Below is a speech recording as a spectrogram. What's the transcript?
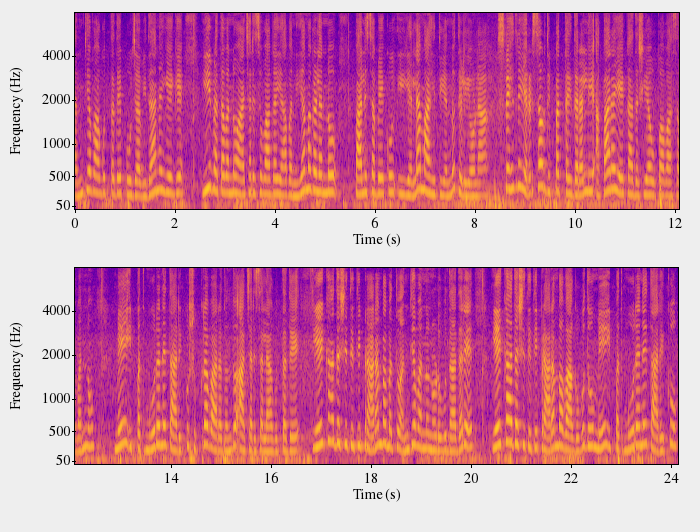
ಅಂತ್ಯವಾಗುತ್ತದೆ, ಪೂಜಾ ವಿಧಾನ ಹೇಗೆ, ಈ ವ್ರತವನ್ನು ಆಚರಿಸುವಾಗ ಯಾವ ನಿಯಮಗಳನ್ನು ಪಾಲಿಸಬೇಕು, ಈ ಎಲ್ಲ ಮಾಹಿತಿಯನ್ನು ತಿಳಿಯೋಣ. ಸ್ನೇಹಿತರೆ, ಎರಡು ಸಾವಿರದ ಇಪ್ಪತ್ತೈದರಲ್ಲಿ ಅಪಾರ ಏಕಾದಶಿಯ ಉಪವಾಸವನ್ನು ಮೇ ಇಪ್ಪತ್ತ್ಮೂರನೇ ತಾರೀಕು ಶುಕ್ರವಾರದಂದು ಆಚರಿಸಲಾಗುತ್ತದೆ. ಏಕಾದಶಿ ತಿಥಿ ಪ್ರಾರಂಭ ಮತ್ತು ಅಂತ್ಯವನ್ನು ನೋಡುವುದಾದರೆ, ಏಕಾದಶಿ ತಿಥಿ ಪ್ರಾರಂಭವಾಗುವುದು ಮೇ ಇಪ್ಪತ್ತ್ಮೂರನೇ ತಾರೀಕು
